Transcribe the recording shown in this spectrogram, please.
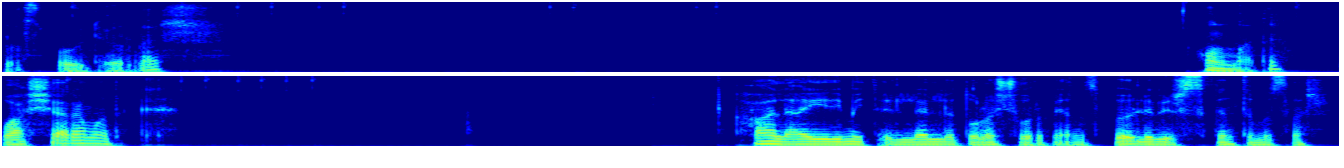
crossbow diyorlar. Olmadı. Başaramadık. Hala 7 metrelerle dolaşıyorum yalnız. Böyle bir sıkıntımız var.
